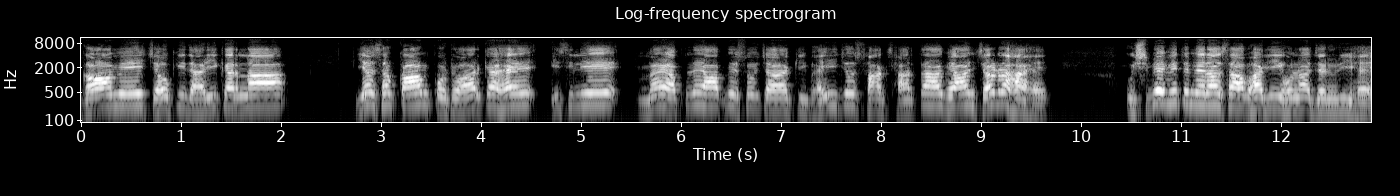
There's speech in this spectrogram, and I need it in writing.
गाँव में चौकीदारी करना, यह सब काम कोटवार का है, इसलिए मैं अपने आप में सोचा कि भाई जो साक्षरता अभियान चल रहा है, उसमें भी तो मेरा सहभागी होना ज़रूरी है।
